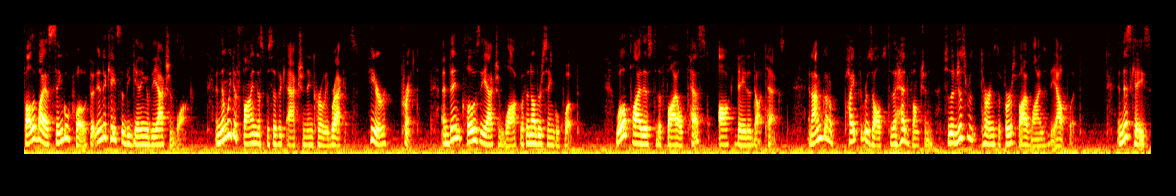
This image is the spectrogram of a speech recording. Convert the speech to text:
followed by a single quote that indicates the beginning of the action block and then we define the specific action in curly brackets. Here, print, and then close the action block with another single quote. We'll apply this to the file test awkdata.txt, and I'm going to pipe the results to the head function so that it just returns the first five lines of the output. In this case,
